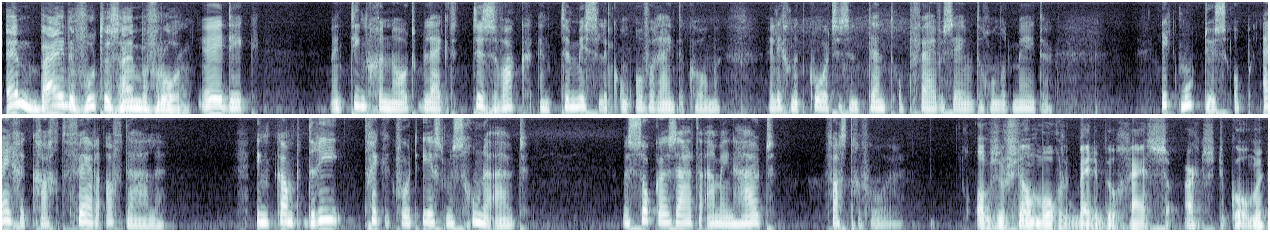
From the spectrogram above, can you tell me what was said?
en beide voeten zijn bevroren. Hé Dick, mijn teamgenoot blijkt te zwak en te misselijk om overeind te komen. Hij ligt met koorts in zijn tent op 7500 meter. Ik moet dus op eigen kracht verder afdalen. In kamp 3 trek ik voor het eerst mijn schoenen uit. Mijn sokken zaten aan mijn huid vastgevroren. Om zo snel mogelijk bij de Bulgaarse arts te komen,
